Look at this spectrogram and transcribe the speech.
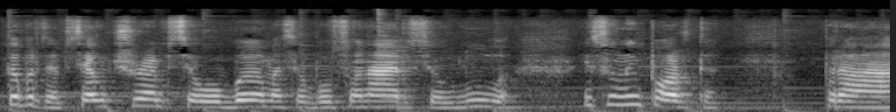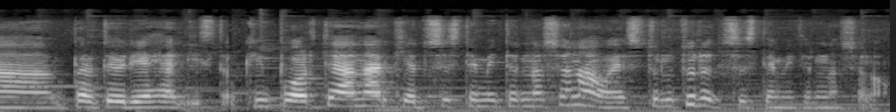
Então, por exemplo, se é o Trump, se é o Obama, se é o Bolsonaro, se é o Lula, isso não importa para a teoria realista. O que importa é a anarquia do sistema internacional, é a estrutura do sistema internacional.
